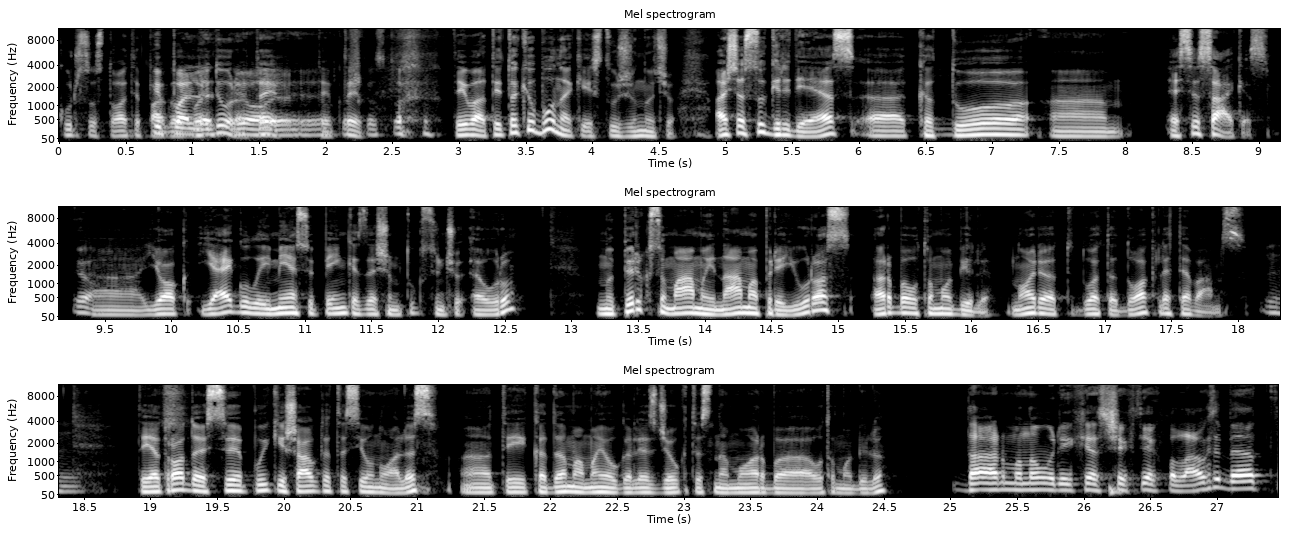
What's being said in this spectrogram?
kur sustoti pagal bordiūrą. Taip, taip, taip. Tai va, tai tokių būna keistų žinučių. Aš esu girdėjęs, e, kad tu um, esi sakęs, jo. jog jeigu laimėsiu 50 tūkstančių eurų, nupirksiu mamai namą prie jūros arba automobilį. Noriu atiduoti duoklę tevams. Mhm. Tai atrodo, esi puikiai išauklėtas jaunuolis, tai kada mama jau galės džiaugtis namu arba automobiliu? Dar, manau, reikės šiek tiek palaukti, bet,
